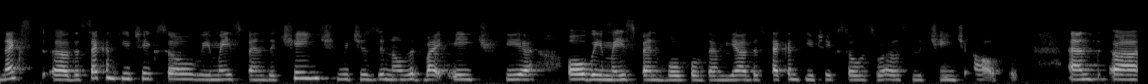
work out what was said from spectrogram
next, uh, the second UTXO, we may spend the change, which is denoted by H here, or we may spend both of them, yeah, the second UTXO as well as the change output. And uh,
